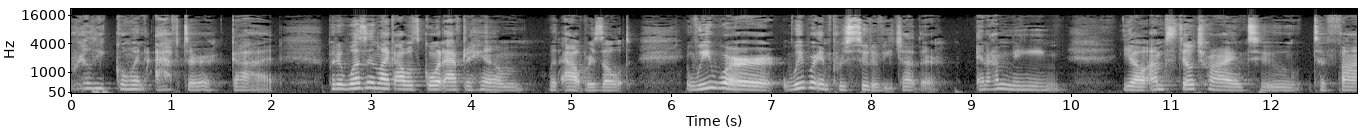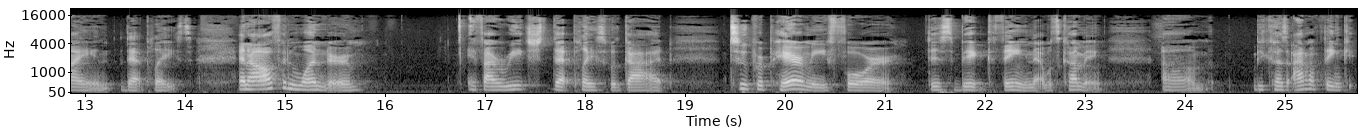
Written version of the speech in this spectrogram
really going after God, but it wasn't like I was going after him without result. We were we were in pursuit of each other, and I mean yo, I'm still trying to to find that place. And I often wonder if I reached that place with God to prepare me for this big thing that was coming. Um, because I don't think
